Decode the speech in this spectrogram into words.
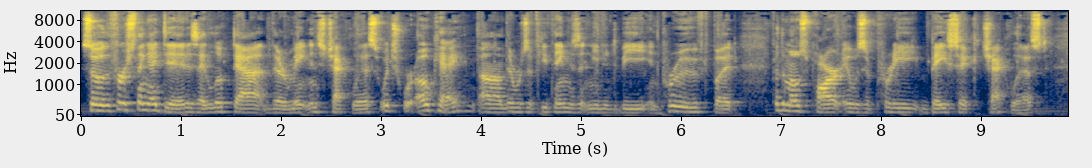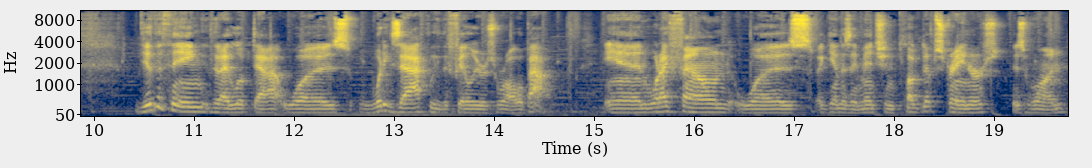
So the first thing I did is I looked at their maintenance checklist, which were okay. Uh, there was a few things that needed to be improved, but for the most part, it was a pretty basic checklist. The other thing that I looked at was what exactly the failures were all about. And what I found was, again, as I mentioned, plugged up strainers is one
